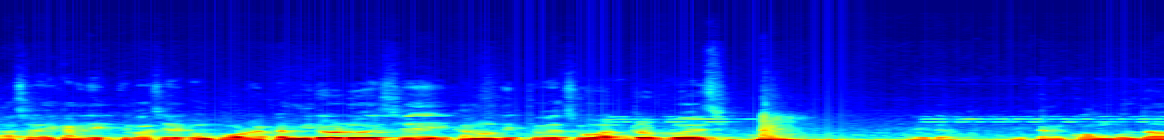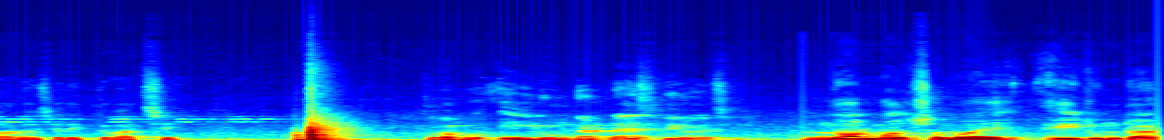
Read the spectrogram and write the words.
তাছাড়া এখানে দেখতে পাচ্ছি এরকম বড় একটা মিরর রয়েছে এখানেও দেখতে পাচ্ছি ওয়ার্ড্রপ রয়েছে। এই দেখো এখানে কম্বল দেওয়া রয়েছে দেখতে পাচ্ছি। তো বাবু এই রুমটার প্রাইস কি রয়েছে? নর্মাল সময় এই রুমটার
